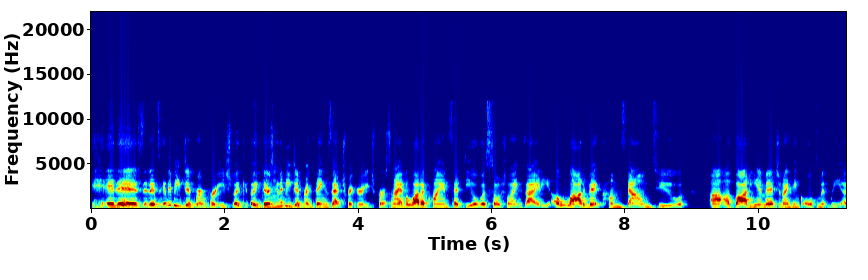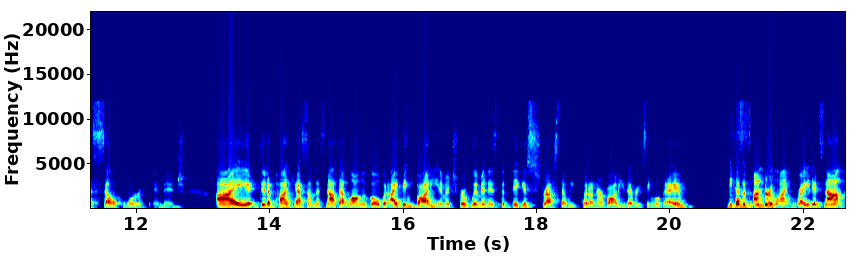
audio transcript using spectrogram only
It is, and it's going to be different for each. Like, like there's mm-hmm. going to be different things that trigger each person. I have a lot of clients that deal with social anxiety. A lot of it comes down to uh, a body image, and I think ultimately a self worth image. I did a podcast on this not that long ago, but I think body image for women is the biggest stress that we put on our bodies every single day because it's underlying, right? It's not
